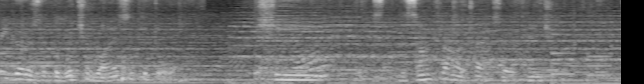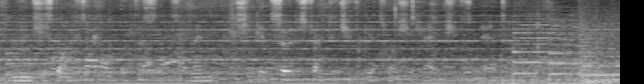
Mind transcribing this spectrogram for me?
story goes that the witch arrives at the door. She, the sunflower attracts her attention, and then she starts to count the thistles, and then she gets so distracted she forgets why she came. She doesn't enter.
